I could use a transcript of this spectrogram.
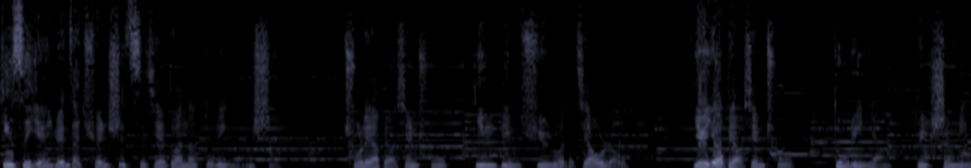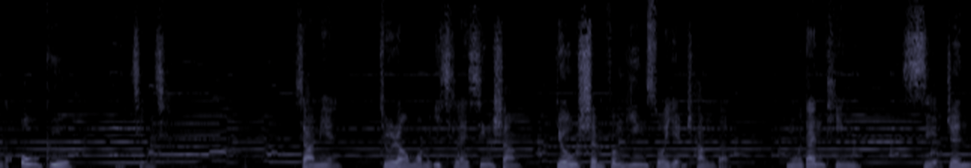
因此，演员在诠释此阶段的杜丽娘时，除了要表现出因病虚弱的娇柔，也要表现出杜丽娘对生命的讴歌与坚强。下面，就让我们一起来欣赏由沈凤英所演唱的。《牡丹亭》，写真，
